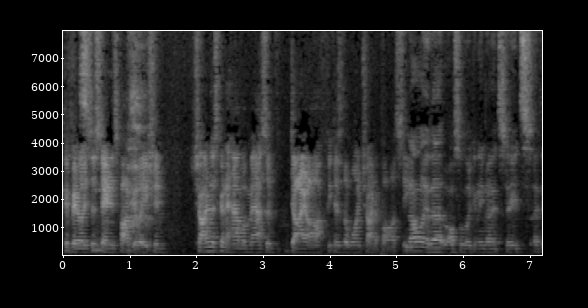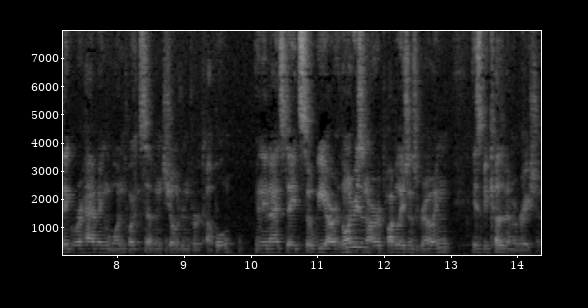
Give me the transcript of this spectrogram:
can barely sustain its population. China's going to have a massive die off because of the one China policy. Not only that, also like in the United States, I think we're having 1.7 children per couple in the United States. So we are the only reason our population is growing is because of immigration.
